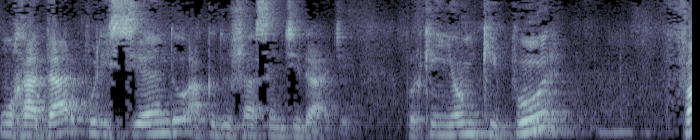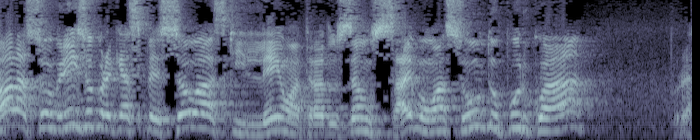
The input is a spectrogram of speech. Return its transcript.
um radar policiando a Kedushá Santidade. Porque em Yom Kippur fala sobre isso para que as pessoas que leiam a tradução saibam o assunto, por quê? Para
